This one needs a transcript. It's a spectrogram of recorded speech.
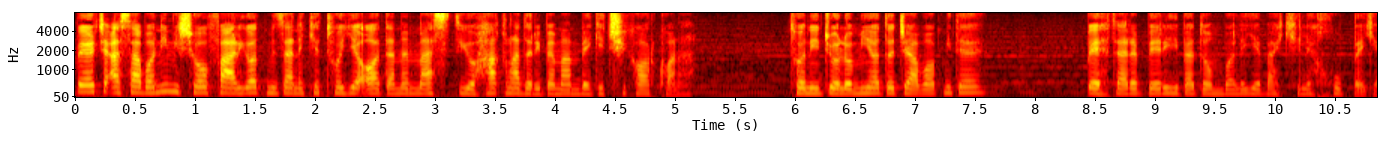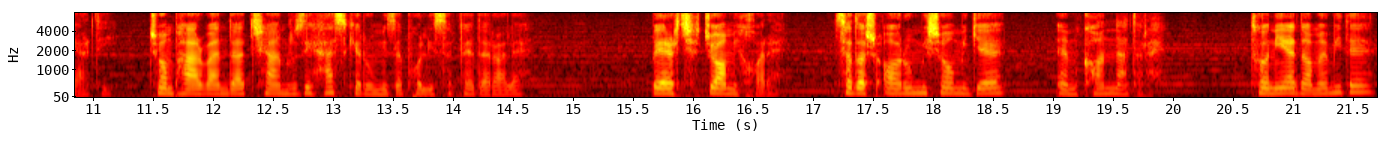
برچ عصبانی میشه و فریاد می‌زنه که تو یه آدم مستی و حق نداری به من بگی چی کار کنم. تونی جلو میاد و جواب میده بهتره بری و دنبال یه وکیل خوب بگردی چون پروندت چند روزی هست که رو میز پلیس فدراله. برچ جا می‌خوره. صداش آروم میشه و میگه امکان نداره. تونی ادامه میده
